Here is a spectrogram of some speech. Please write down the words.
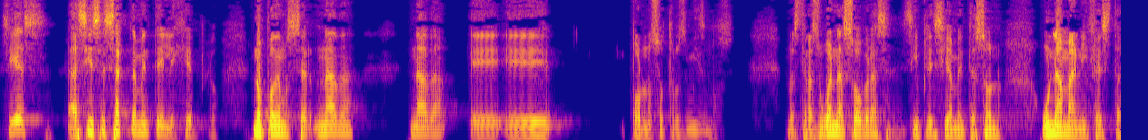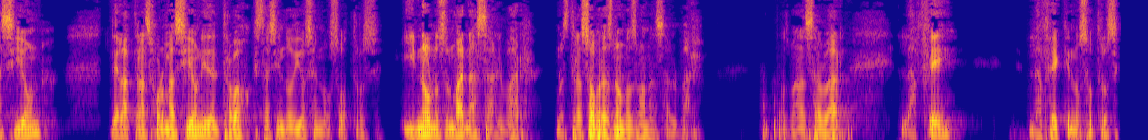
Así es, así es exactamente el ejemplo. No podemos hacer nada, nada eh, eh, por nosotros mismos. Nuestras buenas obras simplemente son una manifestación de la transformación y del trabajo que está haciendo Dios en nosotros. Y no nos van a salvar. Nuestras obras no nos van a salvar. Nos van a salvar la fe, la fe que nosotros,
